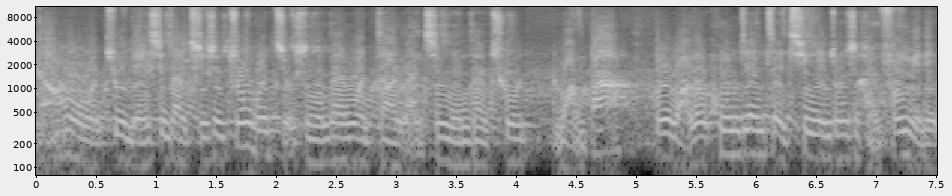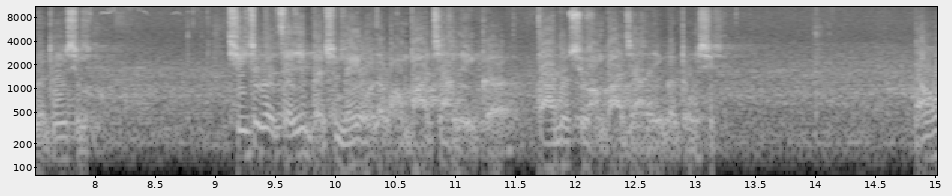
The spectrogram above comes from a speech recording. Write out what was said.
然后我就联系到，其实中国九十年代末到两千年代初，网吧或者网络空间在青年中是很风靡的一个东西嘛。其实这个在日本是没有的，网吧这样的一个大家都去网吧这样的一个东西。然后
